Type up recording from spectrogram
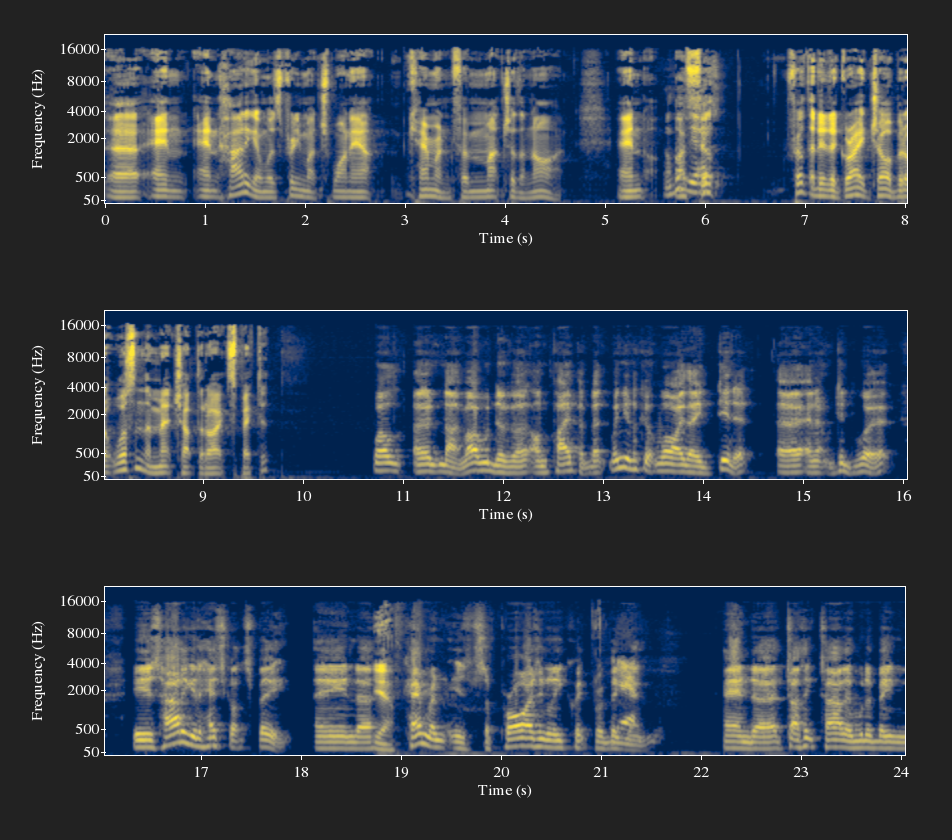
uh, and and Hartigan was pretty much one out Cameron for much of the night, and I I, felt other- felt they did a great job, but it wasn't the matchup that I expected. Well, uh, no, I wouldn't have uh, on paper, but when you look at why they did it, uh, and it did work, is Hartigan has got speed, and uh, Yeah. Cameron is surprisingly quick for a big Yeah. man, and uh, I think Taylor would have been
